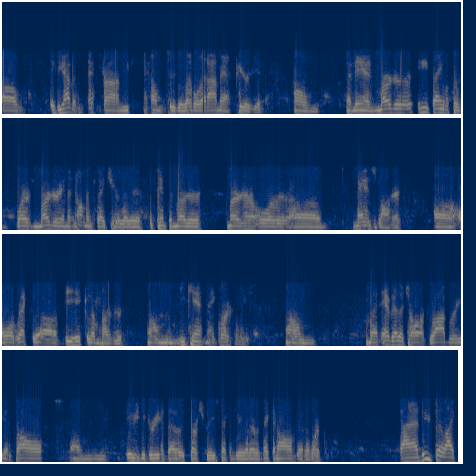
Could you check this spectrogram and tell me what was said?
Um, if you have a sex crime, you can come to the level that I'm at. Period. Um, and then murder, anything with the word murder in the nomenclature, whether it's attempted murder, murder, or uh, manslaughter, uh, or rec- uh, vehicular murder, um, you can't make work release. Um, but every other charge, robbery, assault, um, any degree of those, first degree, second degree, whatever, they can all go to work. But I do feel like,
